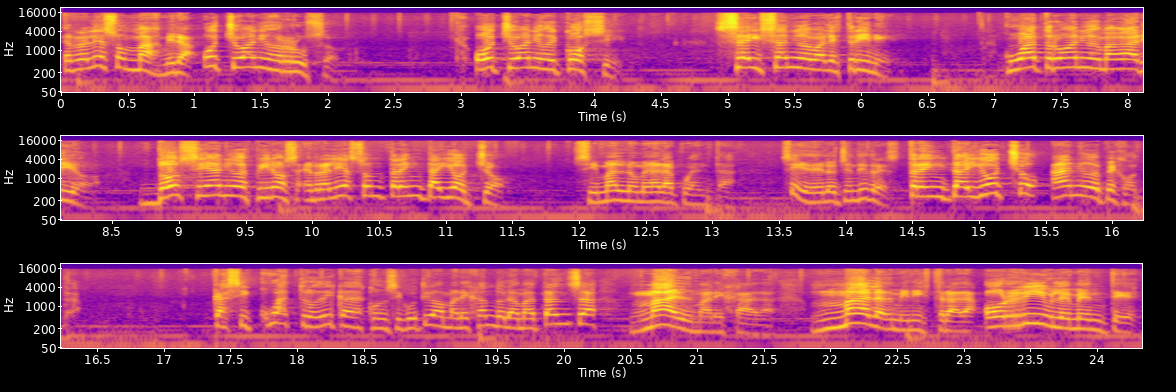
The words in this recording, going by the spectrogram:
En realidad son más, mira, 8 años de Russo, 8 años de Cosi, 6 años de Balestrini, 4 años de Magario, 12 años de Espinosa, en realidad son 38, si mal no me da la cuenta. Sí, desde el 83. 38 años de PJ casi cuatro décadas consecutivas manejando la matanza mal manejada, mal administrada, horriblemente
